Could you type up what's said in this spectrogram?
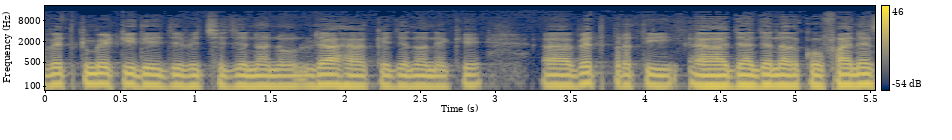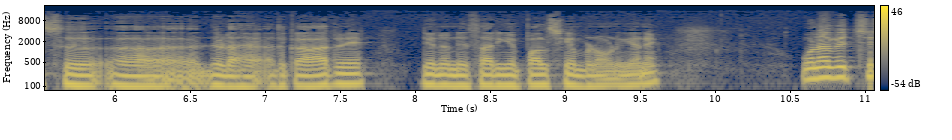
ਵਿੱਤ ਕਮੇਟੀ ਦੇ ਦੇ ਵਿੱਚ ਜਿਨ੍ਹਾਂ ਨੂੰ ਲਿਆ ਹੈ ਕਿ ਜਿਨ੍ਹਾਂ ਨੇ ਕਿ ਅ, ਵਿੱਤ ਪ੍ਰਤੀ ਅ, ਜਾਂ ਜਿਨ੍ਹਾਂ ਕੋਲ ਫਾਈਨੈਂਸ ਅ, ਜਿਹੜਾ ਹੈ ਅਧਿਕਾਰ ਨੇ ਜਿਨ੍ਹਾਂ ਨੇ ਸਾਰੀਆਂ ਪਾਲਿਸੀਆਂ ਬਣਾਉਣੀਆਂ ਨੇ ਉਹਨਾਂ ਵਿੱਚ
